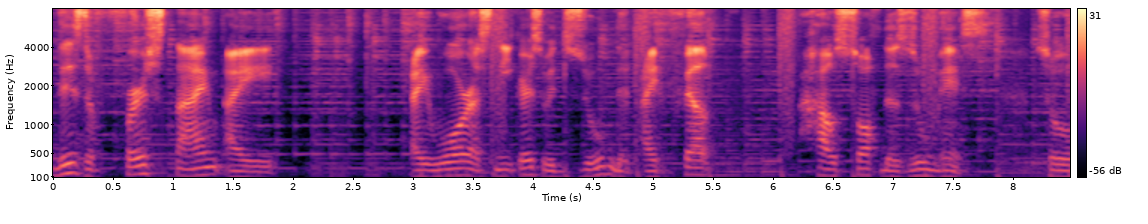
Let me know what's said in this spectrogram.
this is the first time I I wore a sneakers with zoom that I felt how soft the zoom is. So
